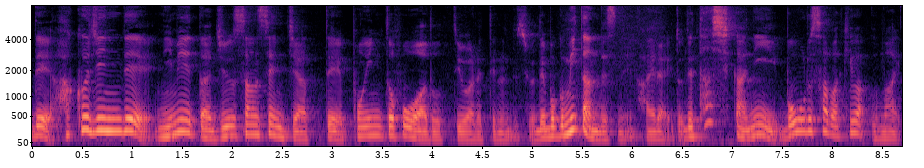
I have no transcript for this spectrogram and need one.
で白人で2メーター13センチあってポイントフォワードって言われてるんですよ。で僕見たんですねハイライト。で確かにボールさばきはうまい。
